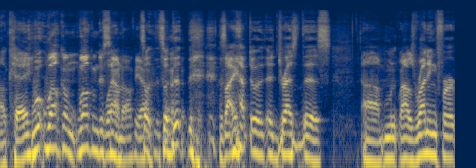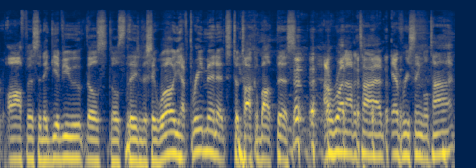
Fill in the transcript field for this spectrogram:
Okay. W- welcome, welcome to well, Sound Off. Yeah. So, so, this, so I have to address this um, when I was running for office and they give you those those things, they say, "Well, you have three minutes to talk about this." I run out of time every single time.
